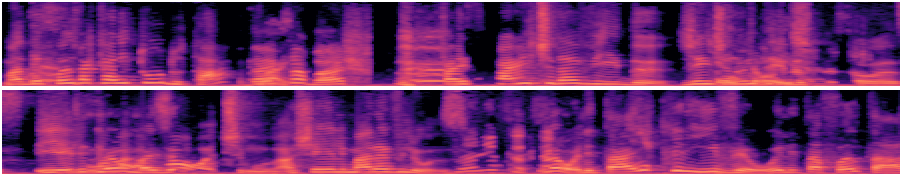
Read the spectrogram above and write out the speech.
Mas depois vai cair tudo, tá? daí vai. pra baixo. Faz parte da vida. Gente, eu não Então, entendo isso- as pessoas. E ele tá, Não, mas tá eu- ótimo. Achei ele maravilhoso. Nossa, tá Não, ele tá incrível, ele tá fantástico.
